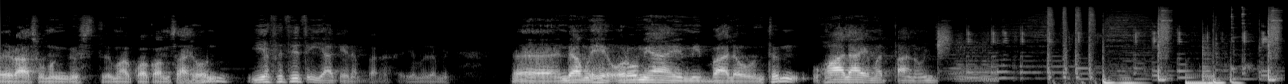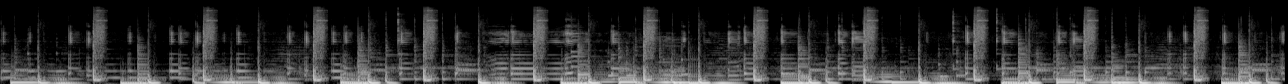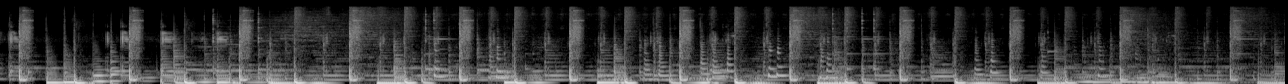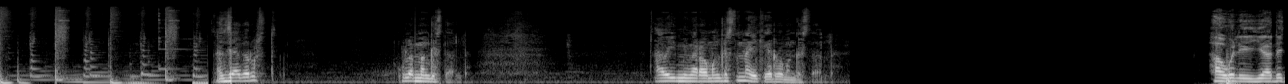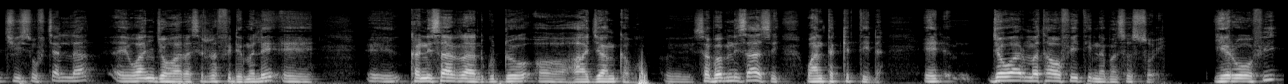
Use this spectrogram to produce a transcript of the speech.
የራሱ መንግስት ማቋቋም ሳይሆን የፍትህ ጥያቄ ነበረ። እንዲያውም ይሄ ኦሮሚያ የሚባለው እንትን ኋላ የመጣ ነው እንጂ ሀገር ውስጥ ሁለት መንግስት አለ። አብይ የሚመራው መንግስትና የቄሮ መንግስት አለ። Hawwalee yaadachiisuuf callaa waan Jawaar asirra fide malee kan isaarraan guddoo haajaan qabu. Sababni isaas waan takkittidha. Jawaar mataa ofiitiin nama sosso'e. Yeroo ofii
